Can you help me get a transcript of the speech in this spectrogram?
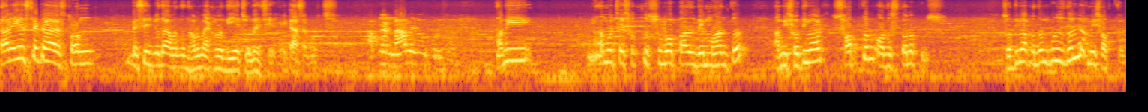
তার এগেনস্ট একটা স্ট্রং মেসেজ বোধহয় আমাদের ধর্ম এখনও দিয়ে চলেছে এটা আশা করছি। আপনার নাম এবং পরিচয়? আমি নাম হচ্ছে সত্য শুভ পাল দেব মহান্ত আমি সতীমার সপ্তম অধস্তন পুরুষ। সতীমা প্রথম পুরুষ ধরলে আমি সপ্তম।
